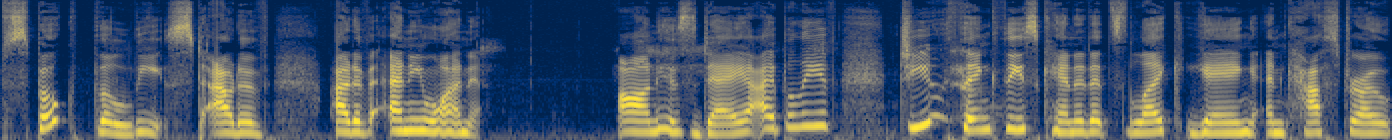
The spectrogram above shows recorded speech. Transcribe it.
spoke the least out of out of anyone on his day, I believe. Do you think these candidates like Yang and Castro,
